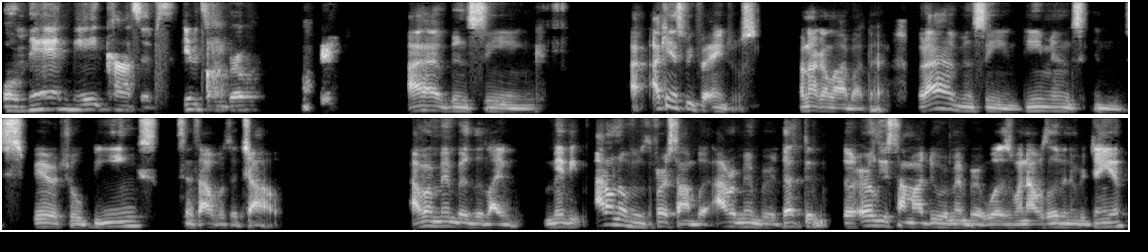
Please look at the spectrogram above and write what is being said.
or man-made concepts? Give it to me, bro. I have been seeing. I, I can't speak for angels. I'm not gonna lie about that, but I have been seeing demons and spiritual beings since I was a child. I remember the like maybe I don't know if it was the first time, but I remember that the, the earliest time I do remember was when I was living in Virginia.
